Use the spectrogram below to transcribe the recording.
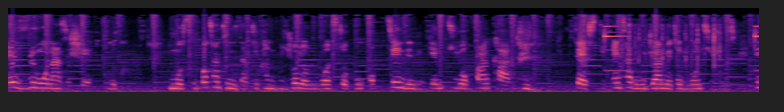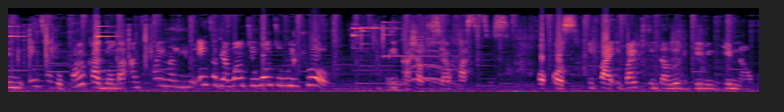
Everyone has a share. Look, the most important thing is that you can withdraw your rewards token obtained in the game to your bank card. First, you enter the withdrawal method you want to use. Then you enter your bank card number and finally you enter the amount you want to withdraw. You click cash out to see how fast it is. Of course, if I invite you to download the game in the game now,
